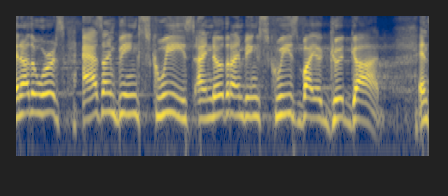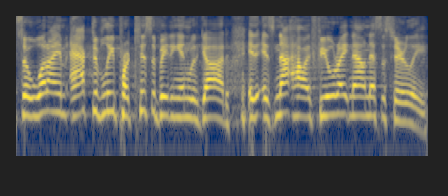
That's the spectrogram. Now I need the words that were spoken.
In other words, as I'm being squeezed, I know that I'm being squeezed by a good God. And so, what I am actively participating in with God is not how I feel right now necessarily,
